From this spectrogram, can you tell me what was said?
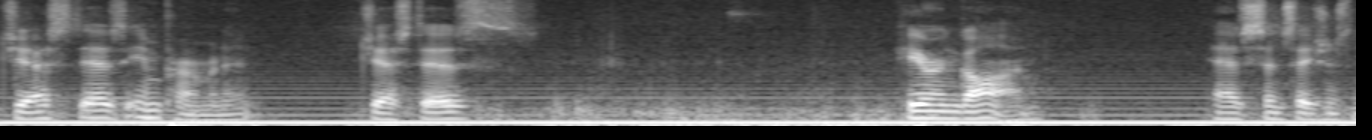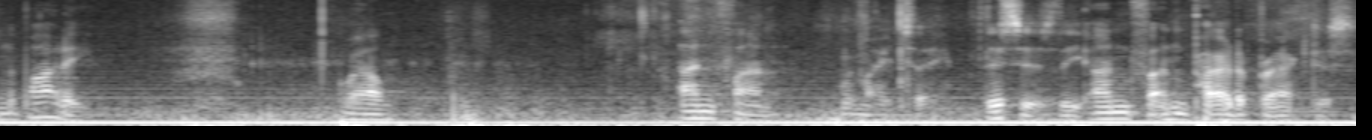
just as impermanent, just as here and gone as sensations in the body. Well, unfun, we might say. This is the unfun part of practice.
